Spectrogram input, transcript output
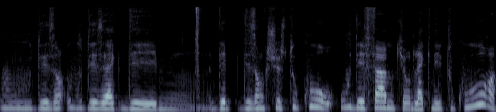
ou des, ou des, des, anxieuses tout court ou des femmes qui ont de l'acné tout court,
